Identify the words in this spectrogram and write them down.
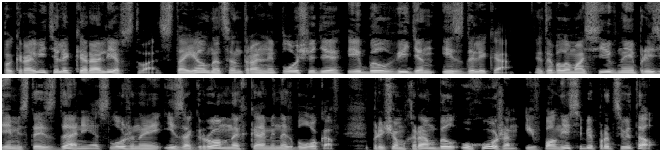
покровителя королевства, стоял на центральной площади и был виден издалека. Это было массивное приземистое здание, сложенное из огромных каменных блоков, причем храм был ухожен и вполне себе процветал.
